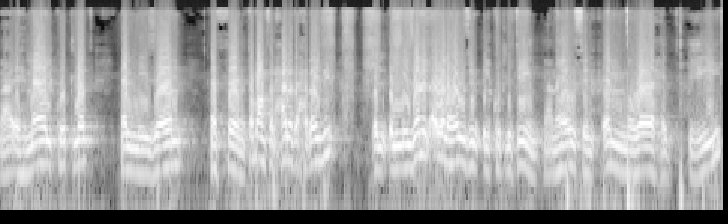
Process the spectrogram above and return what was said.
مع إهمال كتلة الميزان الثاني. طبعا في الحالة دي حبايبي الميزان الأول هيوزن الكتلتين يعني هيوزن M واحد G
